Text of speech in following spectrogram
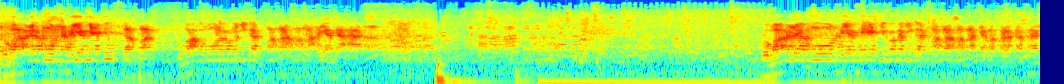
rumahmmun ayaangnya tuhpang cumawajikan man-m ayam da rumahlamun hayang hejikan mama nyala peradahan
